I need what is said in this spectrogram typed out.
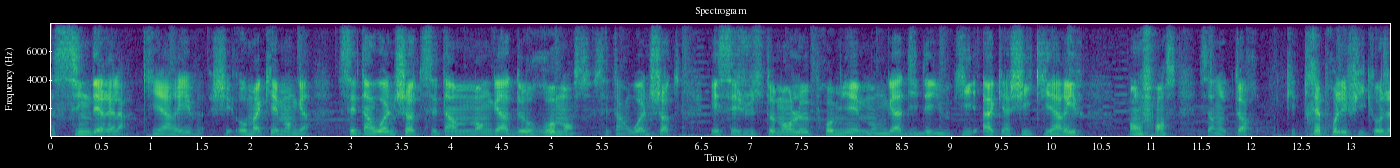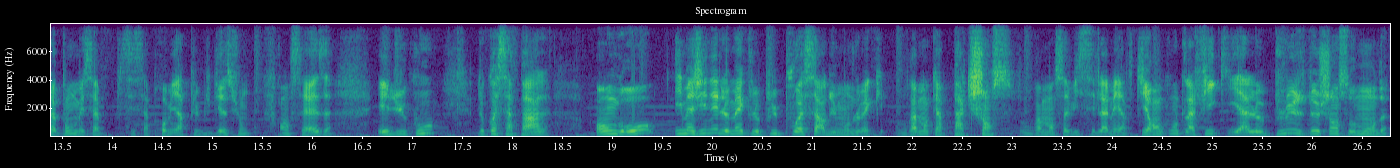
Cinderella qui arrive chez Omake Manga. C'est un one-shot, c'est un manga de romance, c'est un one-shot et c'est justement le premier manga d'Hideyuki Akashi qui arrive en France. C'est un auteur qui est très prolifique au Japon mais c'est sa première publication française et du coup, de quoi ça parle? En gros, imaginez le mec le plus poissard du monde, le mec vraiment qui a pas de chance, vraiment sa vie c'est de la merde, qui rencontre la fille qui a le plus de chance au monde.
